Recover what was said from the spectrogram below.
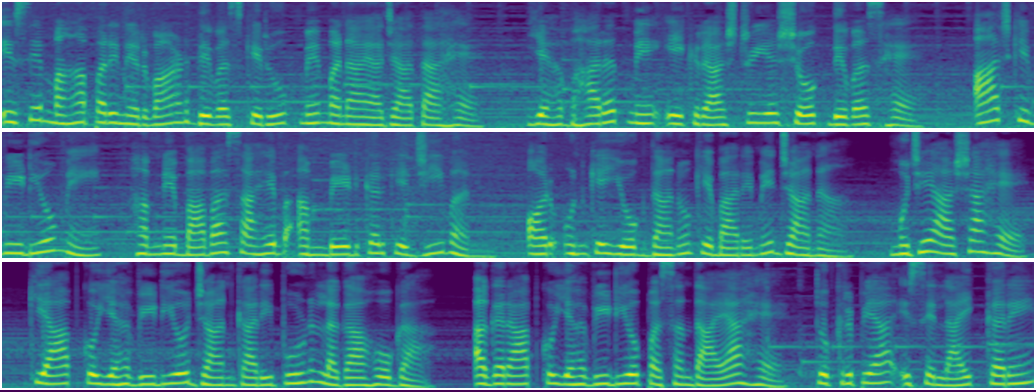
इसे महापरिनिर्वाण दिवस के रूप में मनाया जाता है। यह भारत में एक राष्ट्रीय शोक दिवस है। आज के वीडियो में हमने बाबा साहेब अंबेडकर के जीवन और उनके योगदानों के बारे में जाना। मुझे आशा है कि आपको यह वीडियो जानकारीपूर्ण लगा होगा। अगर आपको यह वीडियो पसंद आया है तो कृपया इसे लाइक करें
